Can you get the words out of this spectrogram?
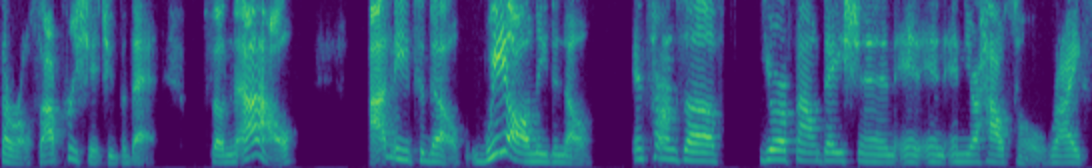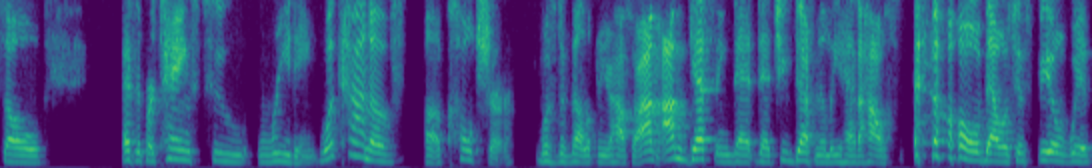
thorough. So I appreciate you for that. So now I need to know we all need to know in terms of your foundation in in, in your household right so as it pertains to reading what kind of uh, culture was developed in your household? I'm I'm guessing that that you definitely had a house home that was just filled with,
